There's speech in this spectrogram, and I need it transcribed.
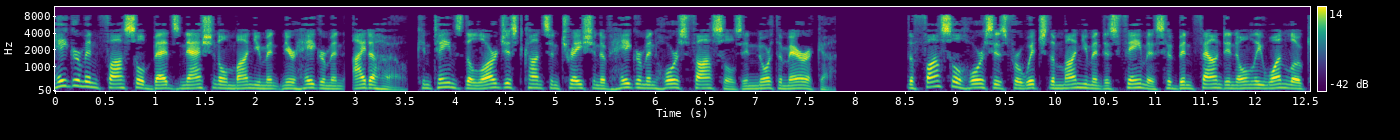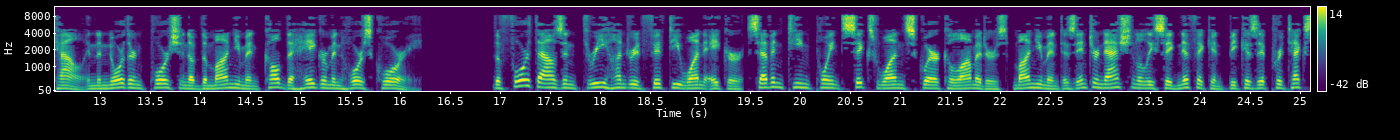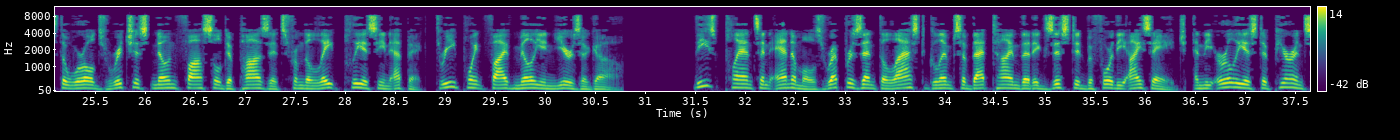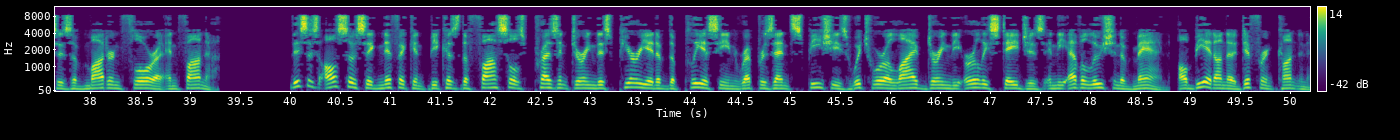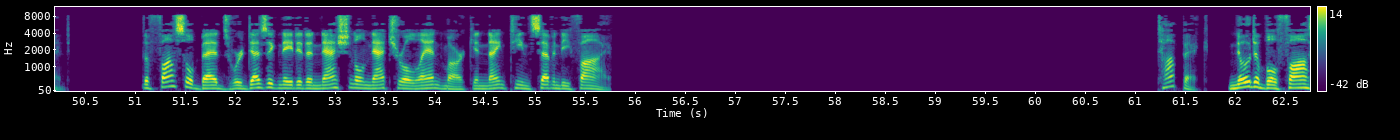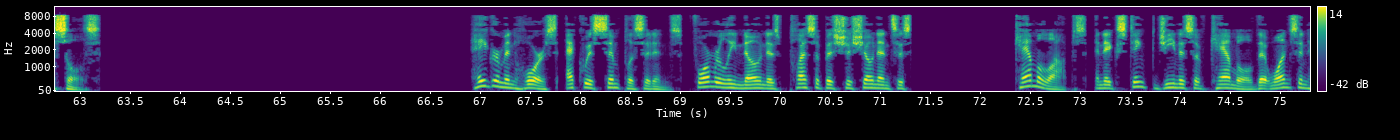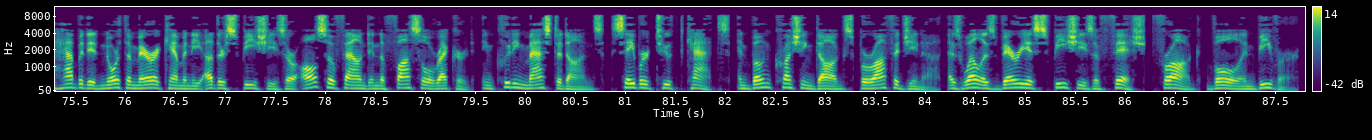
Hagerman Fossil Beds National Monument near Hagerman, Idaho, contains the largest concentration of Hagerman horse fossils in North America. The fossil horses for which the monument is famous have been found in only one locale in the northern portion of the monument called the Hagerman Horse Quarry. The 4,351-acre (17.61 square kilometers) monument is internationally significant because it protects the world's richest known fossil deposits from the late Pliocene epoch, 3.5 million years ago. These plants and animals represent the last glimpse of that time that existed before the Ice Age, and the earliest appearances of modern flora and fauna. This is also significant because the fossils present during this period of the Pliocene represent species which were alive during the early stages in the evolution of man, albeit on a different continent. The fossil beds were designated a National Natural Landmark in 1975. Notable fossils Hagerman horse, Equus simplicidens, formerly known as Plesippus shoshonensis Camelops, an extinct genus of camel that once inhabited North America. Many other species are also found in the fossil record, including mastodons, saber-toothed cats, and bone-crushing dogs as well as various species of fish, frog, vole and beaver.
